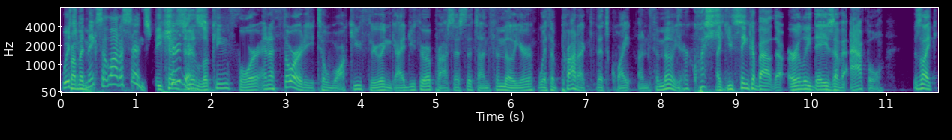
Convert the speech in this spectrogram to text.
Which a, makes a lot of sense because sure you're looking for an authority to walk you through and guide you through a process that's unfamiliar with a product that's quite unfamiliar. There are questions. Like you think about the early days of Apple. It's like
